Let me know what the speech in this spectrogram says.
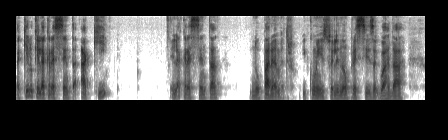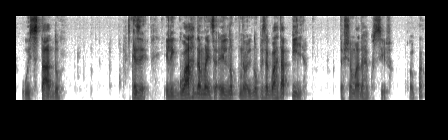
aquilo que ele acrescenta aqui, ele acrescenta no parâmetro. E com isso ele não precisa guardar o estado. Quer dizer, ele guarda, mas ele não, não, ele não precisa guardar a pilha da chamada recursiva. Opa.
